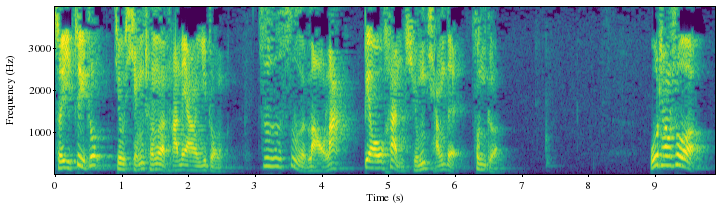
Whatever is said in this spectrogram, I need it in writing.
所以最终就形成了他那样一种姿势老辣。彪悍雄强的风格，吴长硕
